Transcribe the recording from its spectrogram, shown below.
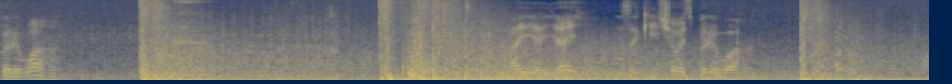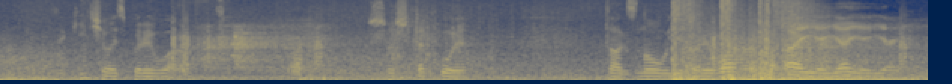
перевага. Ай-яй-яй, і закінчилась перевага. Закінчилась перевага. Що ж такое? Так, знову є перевага. Ай-яй-яй-яй-яй.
